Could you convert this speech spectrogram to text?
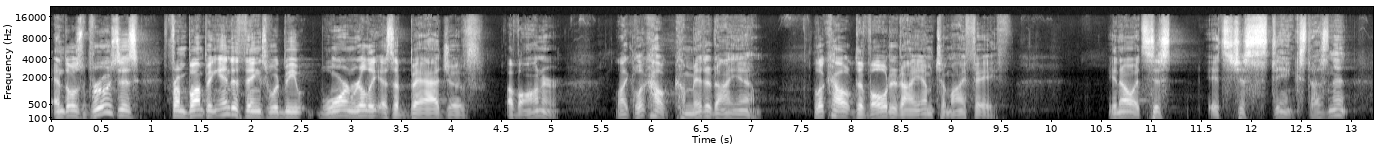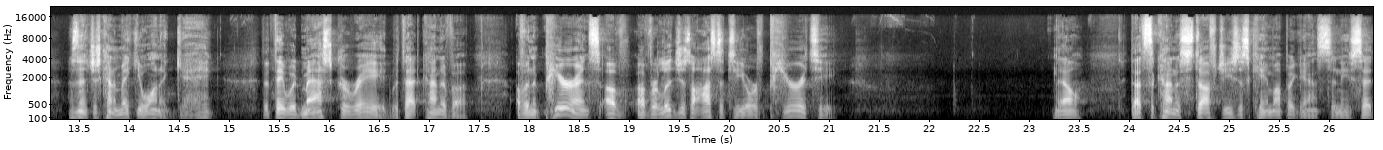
And those bruises from bumping into things would be worn really as a badge of, of honor. Like, look how committed I am. Look how devoted I am to my faith. You know, it's just, it's just stinks, doesn't it? Doesn't it just kind of make you want to gag? That they would masquerade with that kind of a of an appearance of, of religiosity or of purity. Now, that's the kind of stuff Jesus came up against, and he said,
